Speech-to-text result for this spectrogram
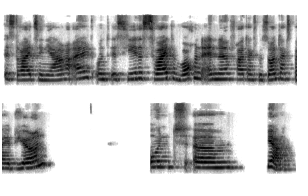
ist 13 Jahre alt und ist jedes zweite Wochenende, freitags bis sonntags, bei Björn. Und ähm, ja,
